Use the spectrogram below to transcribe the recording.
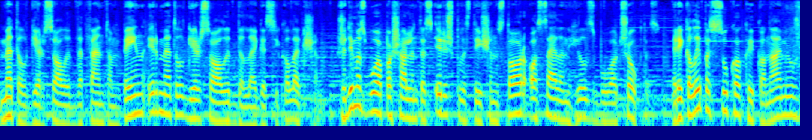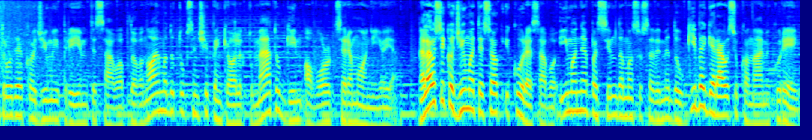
Metal Gear Solid The Phantom Pain ir Metal Gear Solid The Legacy Collection. Žaidimas buvo pašalintas ir iš PlayStation Store, o Silent Hills buvo atšauktas. Reikalai pasisuko, kai Konami uždraudė Kojimai priimti savo apdovanojimą 2015 m. Game Award ceremonijoje. Galiausiai Kojima tiesiog įkūrė savo įmonę, pasimdama su savimi daugybę geriausių Konami kuriejų.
